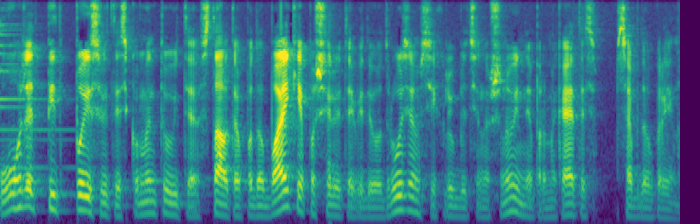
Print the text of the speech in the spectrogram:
огляд. Підписуйтесь, коментуйте, ставте вподобайки, поширюйте відео друзям. Всіх люблять ціну шану і не перемикайтесь. Все буде Україна!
